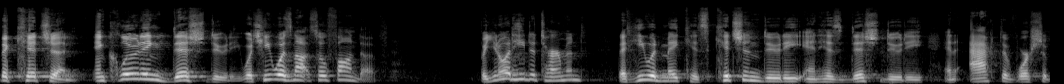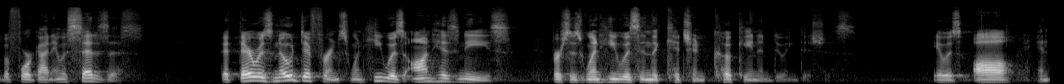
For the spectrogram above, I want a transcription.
the kitchen, including dish duty, which he was not so fond of. But you know what he determined? That he would make his kitchen duty and his dish duty an act of worship before God. And it was said as this that there was no difference when he was on his knees versus when he was in the kitchen cooking and doing dishes. It was all an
